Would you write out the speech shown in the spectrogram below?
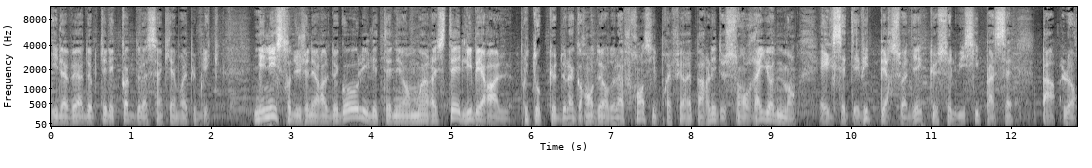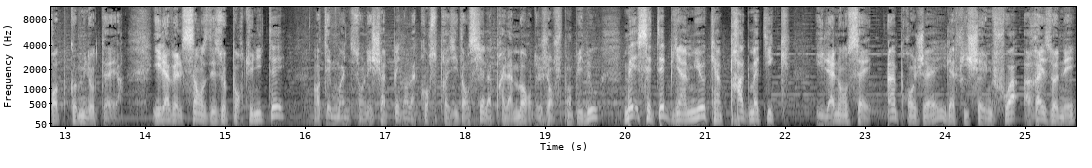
il avait adopté les codes de la Ve République. Ministre du général de Gaulle, il était néanmoins resté libéral. Plutôt que de la grandeur de la France, il préférait parler de son rayonnement. Et il s'était vite persuadé que celui-ci passait par l'Europe communautaire. Il avait le sens des opportunités, en témoigne son échappée dans la course présidentielle après la mort de Georges Pompidou, mais c'était bien mieux qu'un pragmatique. Il annonçait un projet, il affichait une foi raisonnée.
